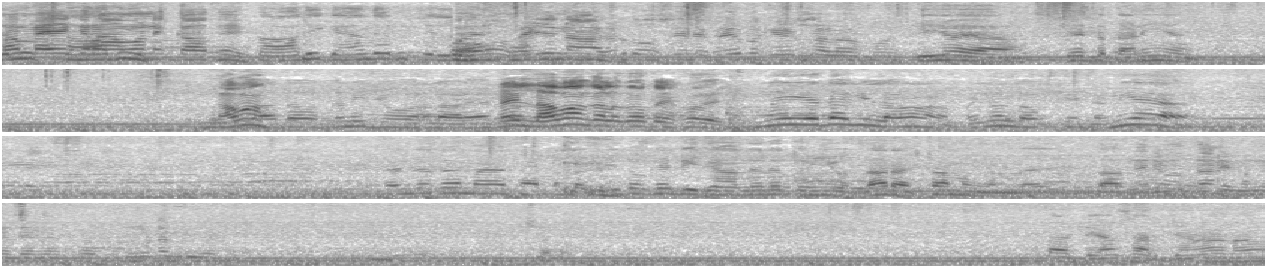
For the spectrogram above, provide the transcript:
ਮੈਂ ਮੈਂ ਕਰਾਵਾਂ ਨਿੱਕਾ ਉਥੇ। ਉਸਤਾਦ ਹੀ ਕਹਿੰਦੇ ਵੀ ਚੇਲਾ ਮੇਰੇ ਨਾਲ ਫਿਰ ਦੋਸਤੇ ਨੇ ਫਿਰ ਮੈਂ ਖੇਡ ਲੈਣਾ ਕੀ ਹੋਇਆ? ਢਿੱਡ ਤਾਂ ਨਹੀਂ ਆ। ਲਾਵਾਂ? ਤਾਂ ਉਦੋਂ ਹੀ ਜ਼ੋਰ ਲਾ ਲਿਆ ਨਹੀਂ ਲਾਵਾਂ ਗੱਲ ਕੋ ਦੇਖੋ ਦੇ ਨਹੀਂ ਇਹਦਾ ਕੀ ਲਾਵਾਂ? ਪਹਿਲਾਂ ਲੋਕ ਖੇਡਣ ਨਹੀਂ ਆਇਆ। ਕਹਿੰਦੇ ਤੇ ਮੈਂ ਸੱਟ ਲੱਗੀ ਤੋਂ ਖੇਡੀ ਜਾਂਦੇ ਤੇ ਤੁਸੀਂ ਉਦਾਂ ਰਸਤਾ ਮੰਗਣ ਦਾ ਦੱਸ ਨਹੀਂ ਉਦਾਂ ਨਹੀਂ ਮੰਗਦੇ ਮੈਂ। ਮੂੰਹ ਟੱਪੀ ਚਲੋ। ਤੁਹਾਡਿਆਂ ਸਰ ਜਾਣਾ ਨਾ।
